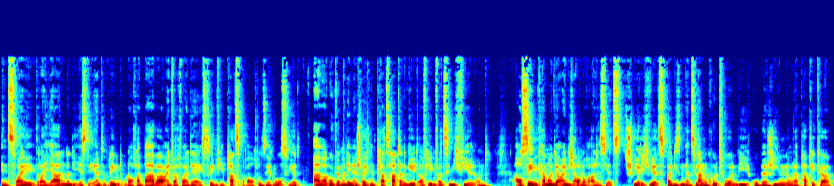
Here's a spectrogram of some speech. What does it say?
in zwei, drei Jahren dann die erste Ernte bringt. Und auch Rhabarber, einfach weil der extrem viel Platz braucht und sehr groß wird. Aber gut, wenn man den entsprechenden Platz hat, dann geht auf jeden Fall ziemlich viel. Und aussehen kann man ja eigentlich auch noch alles jetzt. Schwierig wird's bei diesen ganz langen Kulturen wie Auberginen oder Paprika.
